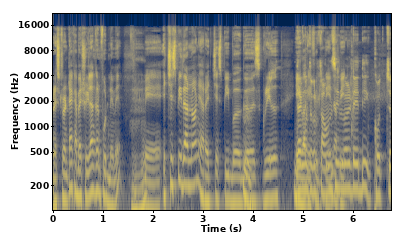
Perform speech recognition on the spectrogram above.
රෙස්ටරට හැබ ශ්‍රී ලංකන් ෆුඩ් නෙම මේ HSP දන්නවාන? රච්P බර්ගර්ස් ග්‍රිල් ටවන් කොච්ච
